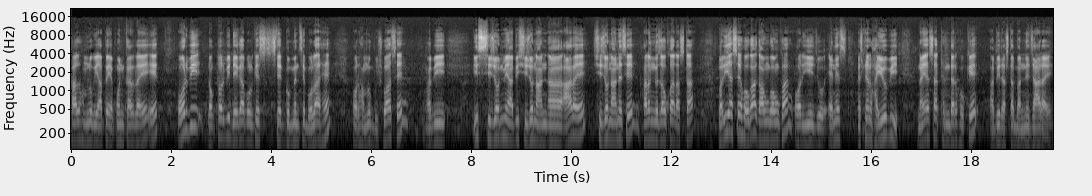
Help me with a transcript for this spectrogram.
कल हम लोग यहाँ पे अपॉइंट कर रहे हैं एक। और भी डॉक्टर भी देगा बोल के स्टेट गवर्नमेंट से बोला है। और हम लोग विश्वास है अभी इस सीज़न में अभी सीज़न आ, आ रहे सीज़न आने से हरंगजाऊ का रास्ता बढ़िया से होगा गाँव गाँव का। और ये जो एनएस नेशनल हाईवे भी नया सा टेंडर होके अभी रास्ता बनने जा रहा है।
